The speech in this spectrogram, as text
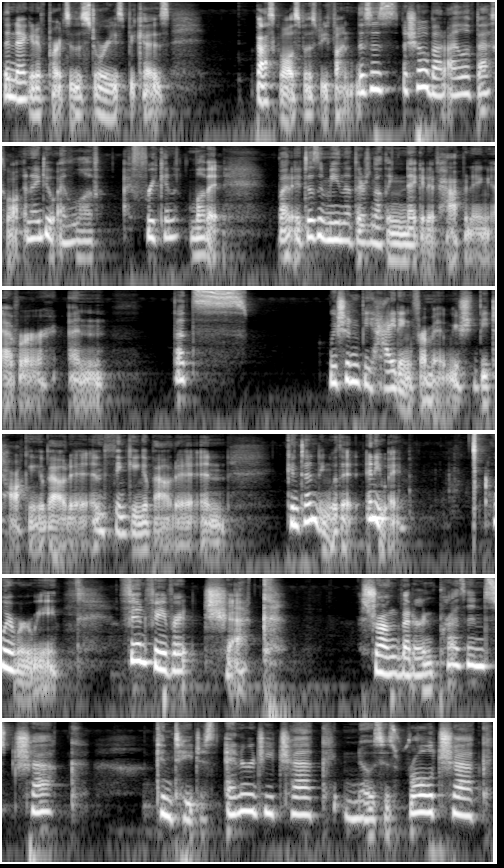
the negative parts of the stories because basketball is supposed to be fun. This is a show about I love basketball, and I do. I love, I freaking love it. But it doesn't mean that there's nothing negative happening ever. And that's we shouldn't be hiding from it. We should be talking about it and thinking about it and contending with it. Anyway, where were we? Fan favorite, check. Strong veteran presence, check. Contagious energy, check. Knows his role, check.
